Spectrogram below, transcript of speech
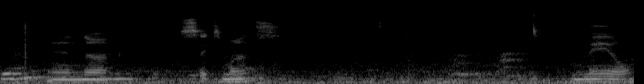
and uh, six months. Male.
